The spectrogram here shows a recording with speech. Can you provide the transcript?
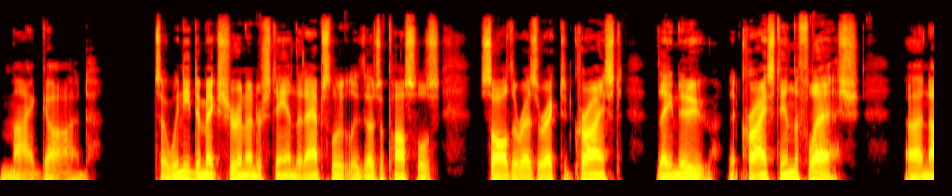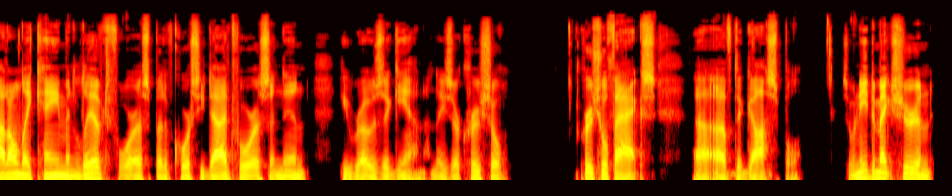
my God." So we need to make sure and understand that absolutely those apostles saw the resurrected Christ. They knew that Christ in the flesh uh, not only came and lived for us, but of course he died for us and then he rose again. These are crucial, crucial facts uh, of the gospel. So we need to make sure and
